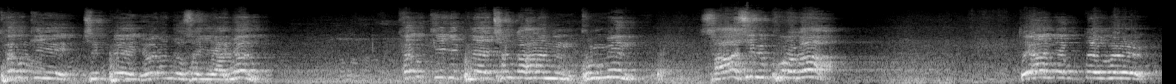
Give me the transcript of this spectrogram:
태극기 집회 여론조사에 의하면 태극기 집회에 참가하는 국민 42%가 대한민국당을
